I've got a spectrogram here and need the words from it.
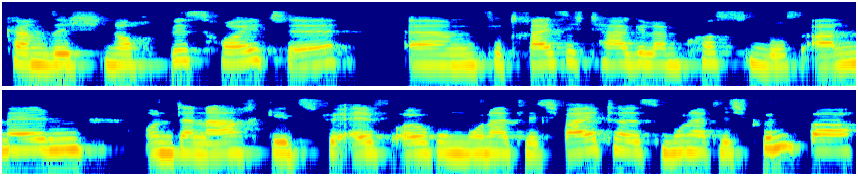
kann sich noch bis heute ähm, für 30 Tage lang kostenlos anmelden und danach geht es für 11 Euro monatlich weiter, ist monatlich kündbar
